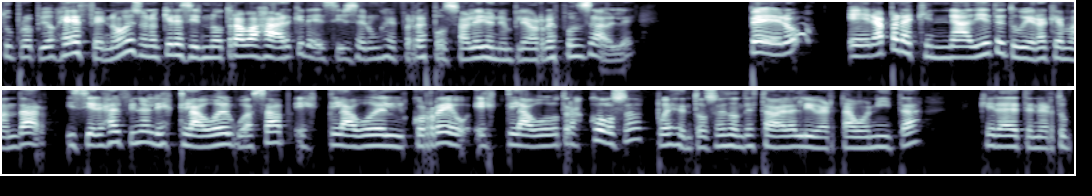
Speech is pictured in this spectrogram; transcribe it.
tu propio jefe, ¿no? Eso no quiere decir no trabajar, quiere decir ser un jefe responsable y un empleado responsable. Pero era para que nadie te tuviera que mandar. Y si eres al final esclavo del WhatsApp, esclavo del correo, esclavo de otras cosas, pues entonces ¿dónde estaba la libertad bonita? Que era de tener tu...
